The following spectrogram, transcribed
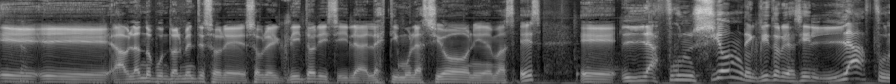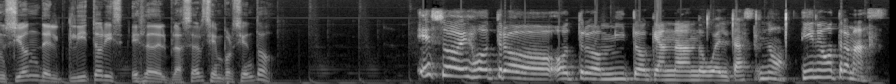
eh, hablando puntualmente sobre, sobre el clítoris y la, estimulación y demás, es eh, la función del clítoris, decir, la función del clítoris es la del placer 100%? Eso es otro, otro mito que anda dando vueltas. No, tiene otra más.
